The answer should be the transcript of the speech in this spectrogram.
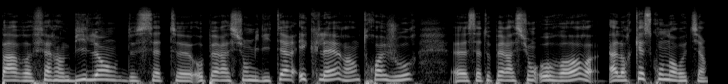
par faire un bilan de cette opération militaire éclair, hein, trois jours, cette opération Aurore. Alors qu'est-ce qu'on en retient?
